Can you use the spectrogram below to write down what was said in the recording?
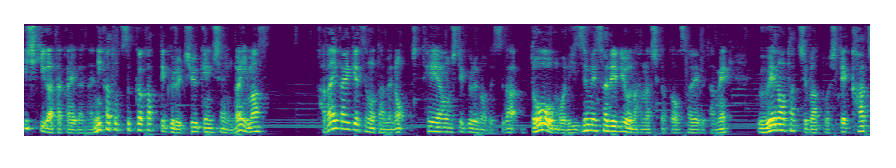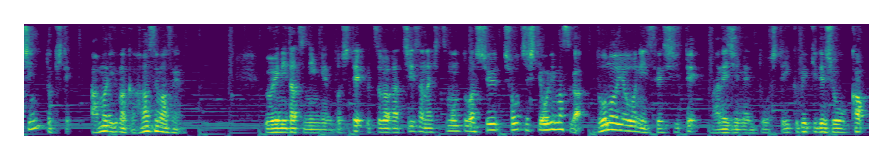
意識が高いが何かと突っかかってくる中堅社員がいます。課題解決のための提案をしてくるのですが、どうもリズメされるような話し方をされるため、上の立場としてカチンと来て、あまりうまく話せません。上に立つ人間として器が小さな質問とは承知しておりますが、どのように接してマネジメントをしていくべきでしょうか？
